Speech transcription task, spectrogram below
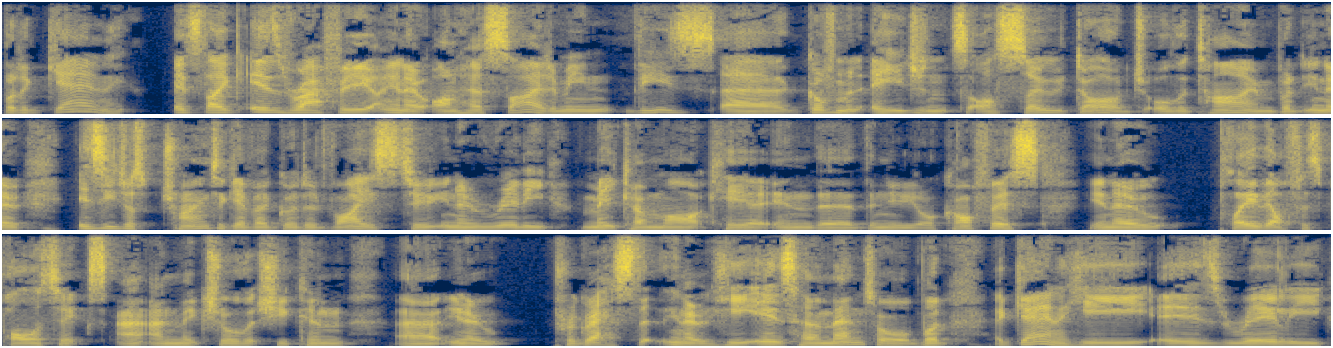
But again, it's like, is Rafi, you know, on her side? I mean, these, uh, government agents are so dodge all the time, but, you know, is he just trying to give her good advice to, you know, really make her mark here in the, the New York office, you know, play the office politics and, and make sure that she can, uh, you know, progress that, you know, he is her mentor. But again, he is really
